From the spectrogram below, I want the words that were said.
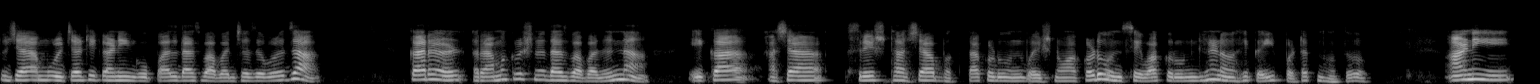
तुझ्या मूळच्या ठिकाणी गोपालदास बाबांच्या जवळ जा. कारण रामकृष्णदास बाबांना एका अशा श्रेष्ठ अशा भक्ताकडून वैष्णवाकडून सेवा करून घेणं हे काही पटत नव्हतं. आणि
